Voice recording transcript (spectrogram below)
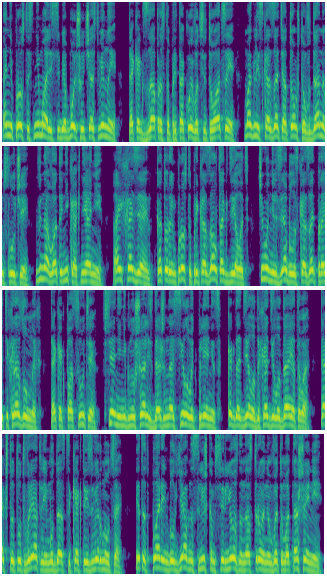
они просто снимали с себя большую часть вины, так как запросто при такой вот ситуации могли сказать о том, что в данном случае виноваты никак не они, а их хозяин, который им просто приказал так делать, чего нельзя было сказать про этих разумных, так как, по сути, все они не гнушались даже насиловать пленниц, когда дело доходило до этого, так что тут вряд ли им удастся как-то извернуться. Этот парень был явно слишком серьезно настроенным в этом отношении.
